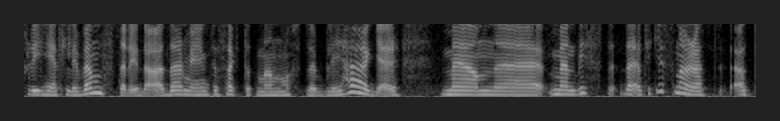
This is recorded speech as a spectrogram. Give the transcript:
frihetlig vänster idag. Därmed är inte sagt att man måste bli höger. Men, eh, men visst, jag tycker snarare att, att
